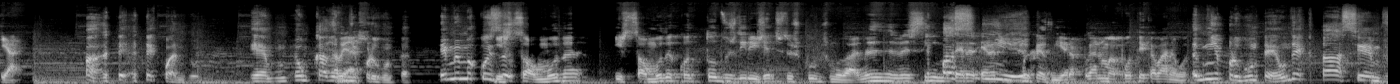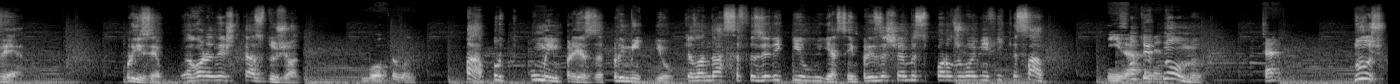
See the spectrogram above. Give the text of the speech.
Yeah. Pá, até, até quando? É, é um bocado a minha Aliás, pergunta. É a mesma coisa. Isto só muda. Isto só muda quando todos os dirigentes dos clubes mudarem. Mas, mas sim, mas era, era é. uma casinha, era pegar numa ponta e acabar na outra. A minha pergunta é: onde é que está a CMVR? Por exemplo, agora neste caso do John. Boa pergunta. Pá, porque uma empresa permitiu que ele andasse a fazer aquilo e essa empresa chama-se Sport Lisboa Benfica SAD. Não tem Exatamente. nome. Certo? duas,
